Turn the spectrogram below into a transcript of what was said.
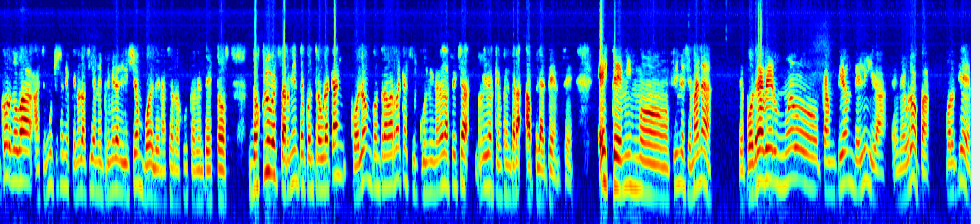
Córdoba, hace muchos años que no lo hacían en primera división, vuelven a hacerlo justamente estos dos clubes, Sarmiento contra Huracán, Colón contra Barracas y culminará la fecha River que enfrentará a Platense. Este mismo fin de semana se podrá ver un nuevo campeón de liga en Europa. ¿Por qué?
